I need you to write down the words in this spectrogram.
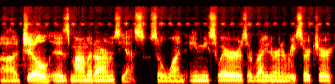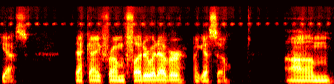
Uh, Jill is mom at arms, yes. So one. Amy Swearer is a writer and a researcher, yes. That guy from FUD or whatever, I guess so. Um,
